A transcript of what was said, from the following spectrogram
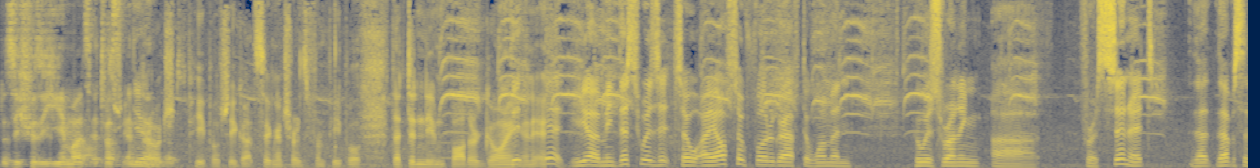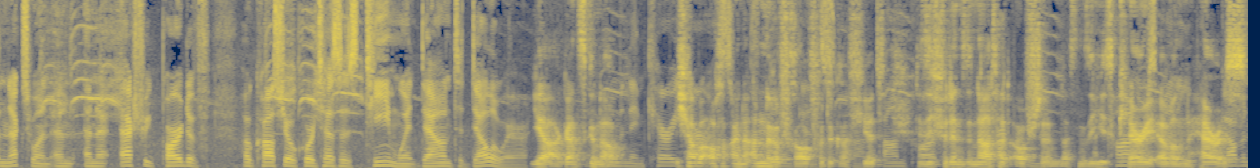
dass sich für sie jemals etwas ändern wird. People, she got signatures from people that didn't even bother going. Yeah, I mean, this was it. So I also photographed a woman who was running uh, for a Senate that that was the next one, and and actually part of Ocasio-Cortez's team went down to Delaware. Ja, ganz genau. Ich habe auch eine andere Frau fotografiert, die sich für den Senat hat aufstellen lassen. Sie hieß Carrie Evelyn Harris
